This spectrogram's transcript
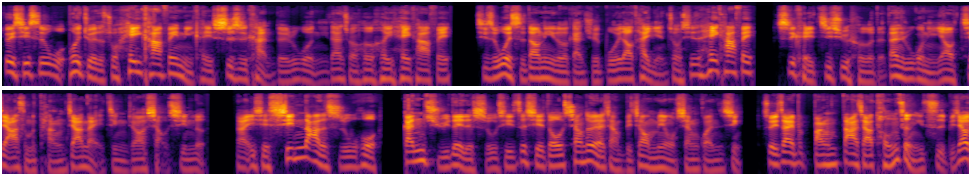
对，其实我会觉得说黑咖啡你可以试试看。对，如果你单纯喝黑黑咖啡，其实胃食道逆流的感觉不会到太严重。其实黑咖啡是可以继续喝的，但如果你要加什么糖加奶精，你就要小心了。那一些辛辣的食物或柑橘类的食物，其实这些都相对来讲比较没有相关性。所以再帮大家统整一次，比较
